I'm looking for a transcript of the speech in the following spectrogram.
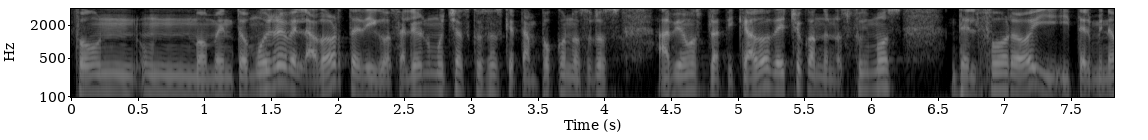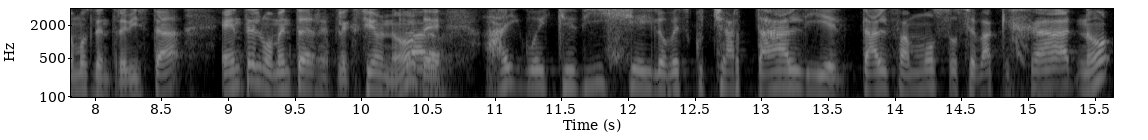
Fue un, un momento muy revelador, te digo. Salieron muchas cosas que tampoco nosotros habíamos platicado. De hecho, cuando nos fuimos del foro y, y terminamos la entrevista, entra el momento de reflexión, ¿no? Claro. De, ay, güey, ¿qué dije? Y lo va a escuchar tal y el tal famoso se va a quejar, ¿no?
